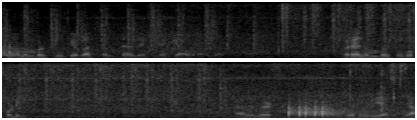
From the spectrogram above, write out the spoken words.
चलो नंबर टू के पास चलते हैं, देखते हैं क्या हो रहा है। अरे नंबर टू को पड़ी। हेलमेट ज़रूरी है भैया।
